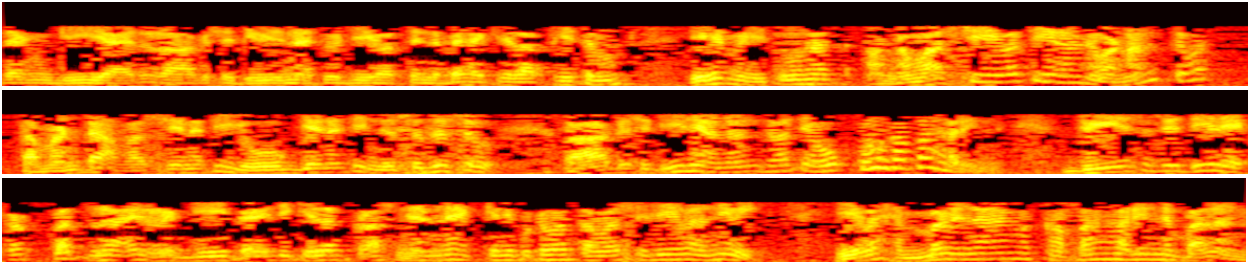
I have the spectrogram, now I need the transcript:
දැන් ගිහියට රාගසිතිවිලි නැතුව ජීවත් වෙන්න බෑ කියලා අපි හිතමු. එහෙම හිතුණත් අනවශ්‍ය ඒවා තියෙනවා අනන්තව. Tamanට අවශ්‍ය නැති යෝග්‍ය නැති නිසුදුසු රාග සිටින අනන්තවත් ඔක්කොම කපා හරින්නේ. ද්වේෂ සිටින එකක්වත් නැහැ ගේ පැවිදි කියලා ප්‍රශ්නයක් නැහැ කෙනෙකුටවත් අවශ්‍ය දේවල් නෙවෙයි. ඒවා හැම වෙලාවෙම කපා හරින්න බලන්න.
